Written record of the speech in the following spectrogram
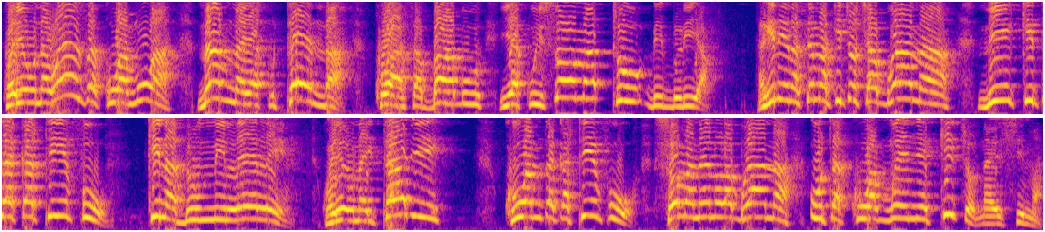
kwa hiyo unaweza kuamua namna ya kutenda kwa sababu ya kuisoma tu biblia. Lakini inasema kichwa cha bwana ni kitakatifu kinadumu milele kwa hiyo unahitaji kuwa mtakatifu soma neno la bwana utakuwa mwenye kicho na heshima.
